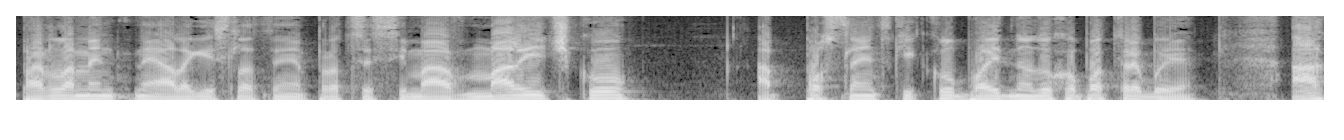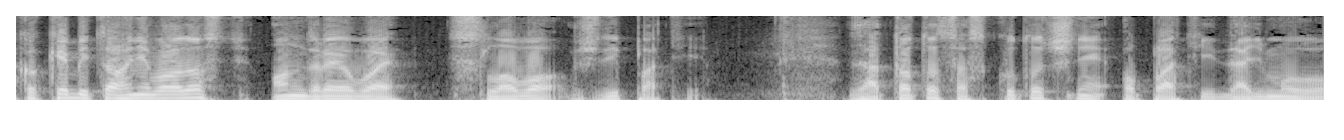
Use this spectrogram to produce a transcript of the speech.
Parlamentné a legislatívne procesy má v malíčku a poslanecký klub ho jednoducho potrebuje. A ako keby toho nebolo dosť, Ondrejové slovo vždy platí. Za toto sa skutočne oplatí dať mu vo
